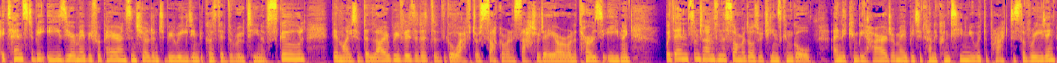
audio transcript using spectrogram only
it tends to be easier maybe for parents and children to be reading because they've the routine of school. They might have the library visits, so they go after soccer on a Saturday or on a Thursday evening. But then sometimes in the summer those routines can go and it can be harder maybe to kind of continue with the practice of reading.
